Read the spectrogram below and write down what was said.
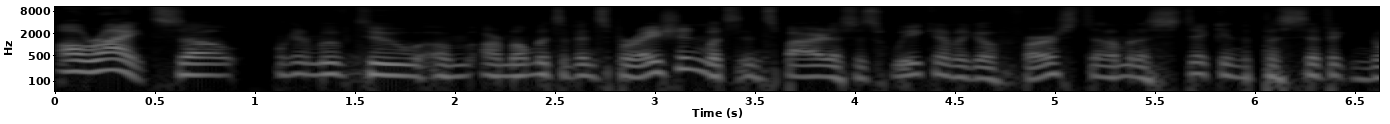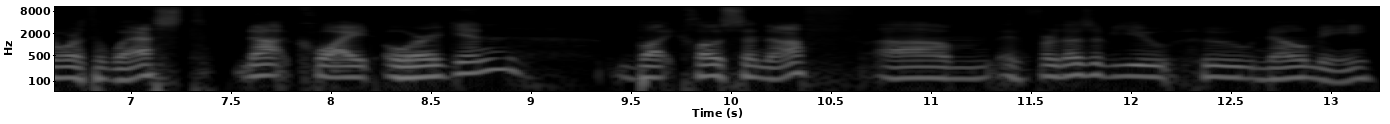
All right, so we're going to move to um, our moments of inspiration. What's inspired us this week? I'm going to go first, and I'm going to stick in the Pacific Northwest. Not quite Oregon, but close enough. Um, and for those of you who know me,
